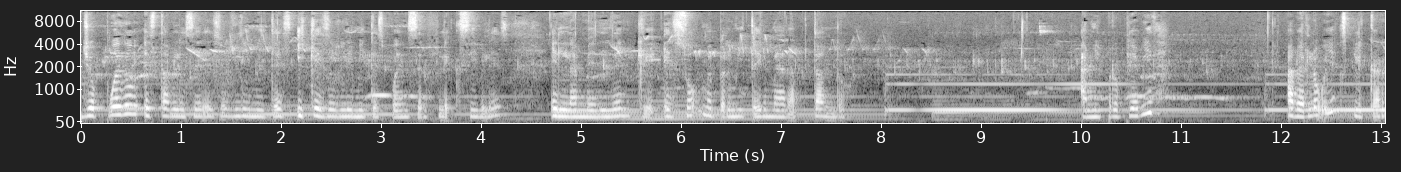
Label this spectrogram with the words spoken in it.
yo puedo establecer esos límites y que esos límites pueden ser flexibles en la medida en que eso me permite irme adaptando a mi propia vida. A ver, lo voy a explicar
